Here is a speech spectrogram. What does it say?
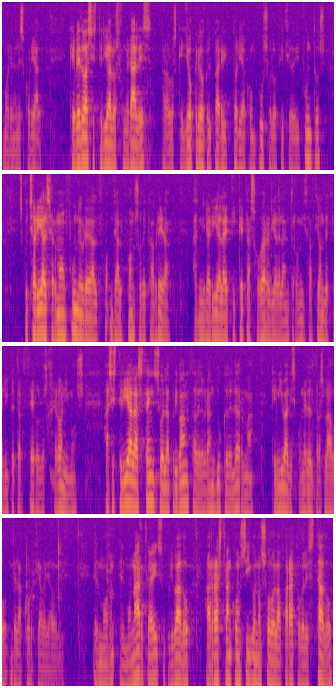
Muere en el Escorial. Quevedo asistiría a los funerales, para los que yo creo que el padre Victoria compuso el oficio de difuntos, escucharía el sermón fúnebre de, Alfonso de Cabrera, admiraría la etiqueta soberbia de la entronización de Felipe III, los Jerónimos, asistiría al ascenso en la privanza del gran duque de Lerma, quien iba a disponer el traslado de la corte a Valladolid. El, monarca y su privado arrastran consigo no solo el aparato del Estado,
